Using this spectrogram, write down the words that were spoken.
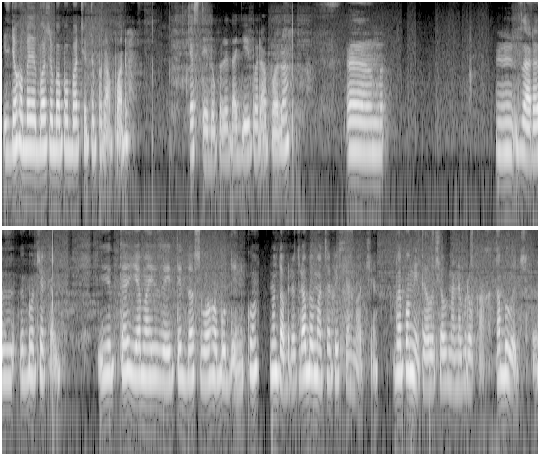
І з нього ми можемо побачити прапор. Частину передання прапора. Ем, зараз почекай. І те я маю зайти до свого будинку. Ну добре, зробимо це після ночі. Ви помітили, що в мене в руках таблички.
